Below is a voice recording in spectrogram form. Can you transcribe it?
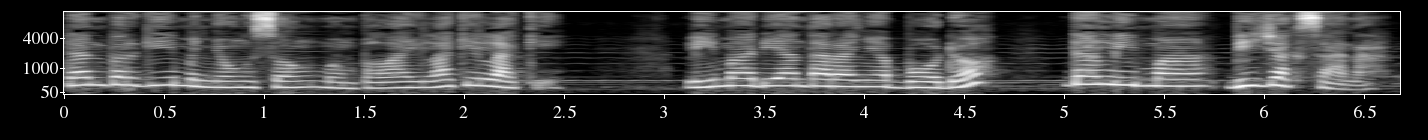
dan pergi menyongsong mempelai laki-laki. Lima di antaranya bodoh dan lima bijaksana.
